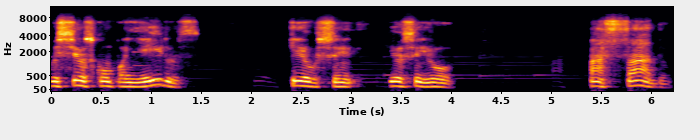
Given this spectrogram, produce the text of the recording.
os seus companheiros que o, que o Senhor passado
